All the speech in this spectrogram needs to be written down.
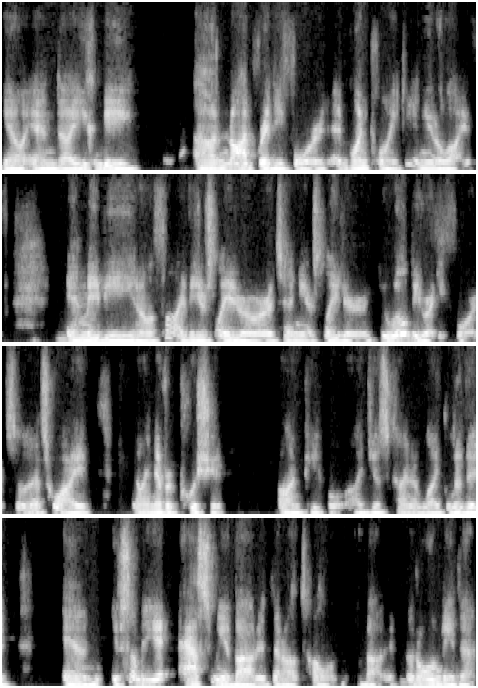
you know, and uh, you can be uh, not ready for it at one point in your life. And maybe, you know, five years later or 10 years later, you will be ready for it. So that's why I never push it on people. I just kind of like live it. And if somebody asks me about it, then I'll tell them about it, but only then.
